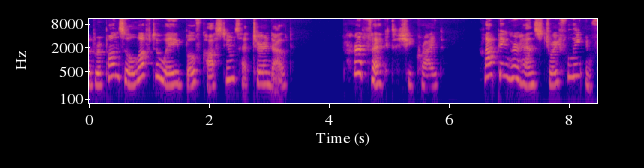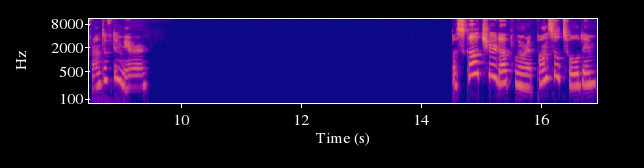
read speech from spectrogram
but Rapunzel loved the way both costumes had turned out. Perfect, she cried, clapping her hands joyfully in front of the mirror. Pascal cheered up when Rapunzel told him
